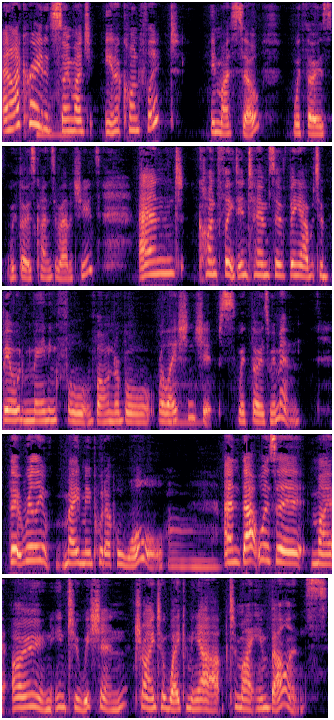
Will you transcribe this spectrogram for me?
And I created so much inner conflict in myself with those with those kinds of attitudes and conflict in terms of being able to build meaningful vulnerable relationships with those women that really made me put up a wall. Mm. And that was a my own intuition trying to wake me up to my imbalance.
